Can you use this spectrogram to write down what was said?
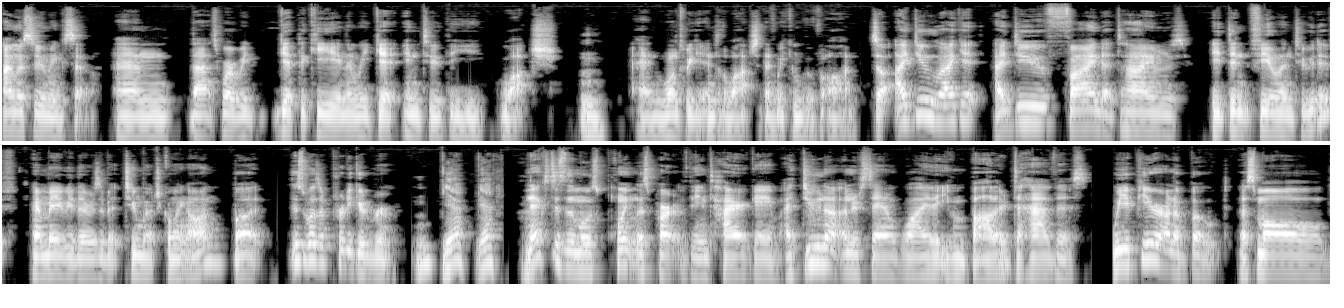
I'm assuming so. And that's where we get the key and then we get into the watch. Hmm. And once we get into the watch, then we can move on. So I do like it. I do find at times it didn't feel intuitive and maybe there was a bit too much going on, but this was a pretty good room. Hmm. Yeah, yeah. Next is the most pointless part of the entire game. I do not understand why they even bothered to have this. We appear on a boat, a small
